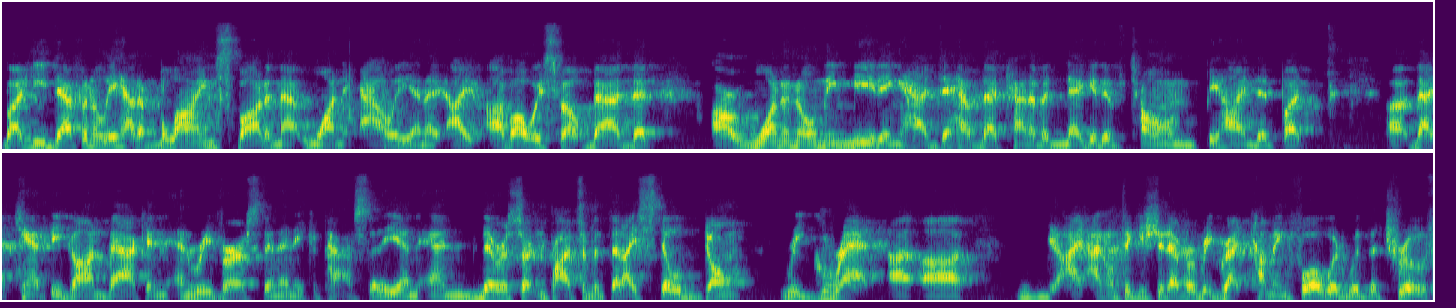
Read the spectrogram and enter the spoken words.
but he definitely had a blind spot in that one alley. And I, I, I've always felt bad that our one and only meeting had to have that kind of a negative tone behind it. But uh, that can't be gone back and, and, reversed in any capacity. And, and there are certain parts of it that I still don't regret. Uh, uh, I, I, don't think you should ever regret coming forward with the truth.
